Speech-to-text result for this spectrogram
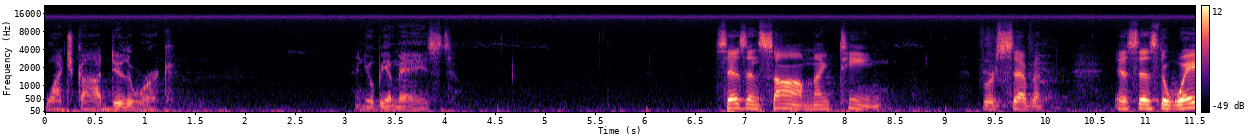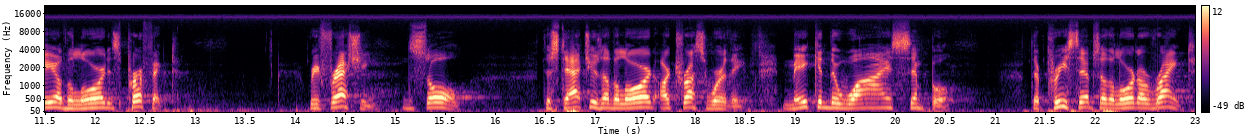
Watch God do the work. And you'll be amazed. It says in Psalm 19, verse 7, it says, The way of the Lord is perfect, refreshing the soul. The statutes of the Lord are trustworthy, making the wise simple. The precepts of the Lord are right,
